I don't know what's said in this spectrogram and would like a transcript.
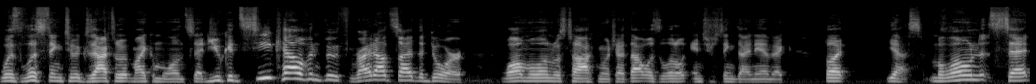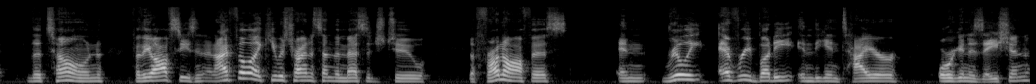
was listening to exactly what Michael Malone said. You could see Calvin Booth right outside the door while Malone was talking, which I thought was a little interesting dynamic. But yes, Malone set the tone for the offseason. And I feel like he was trying to send the message to the front office and really everybody in the entire organization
